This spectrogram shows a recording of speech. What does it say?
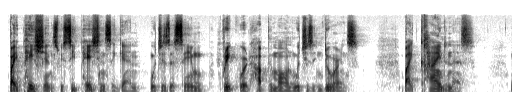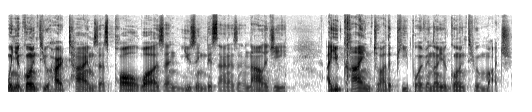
By patience, we see patience again, which is the same Greek word hapimon, which is endurance. By kindness, when you're going through hard times, as Paul was, and using this as an analogy, are you kind to other people even though you're going through much?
